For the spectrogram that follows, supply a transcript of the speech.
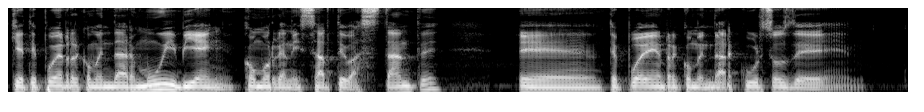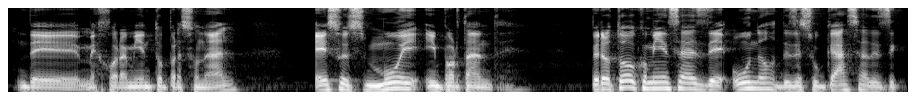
que te pueden recomendar muy bien cómo organizarte bastante. Eh, te pueden recomendar cursos de, de mejoramiento personal. Eso es muy importante. Pero todo comienza desde uno, desde su casa, desde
